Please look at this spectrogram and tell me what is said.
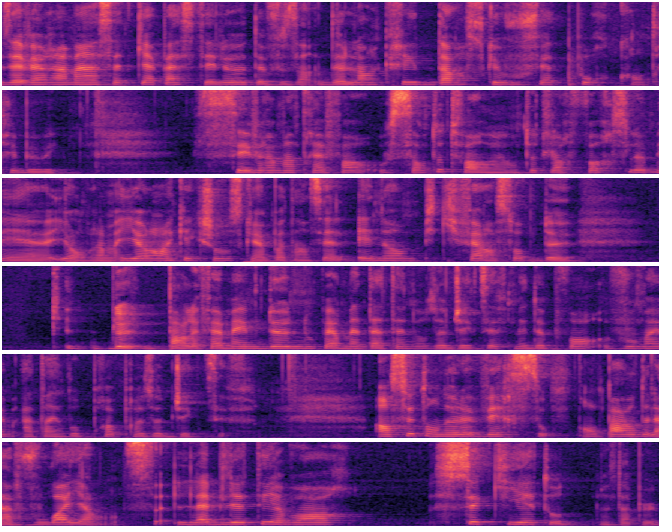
Vous avez vraiment cette capacité-là de, de l'ancrer dans ce que vous faites pour contribuer. C'est vraiment très fort. Ils sont tous forts, ils ont toutes leurs forces, là, mais euh, ils ont vraiment, il y a vraiment quelque chose qui a un potentiel énorme puis qui fait en sorte de, de, par le fait même de nous permettre d'atteindre nos objectifs, mais de pouvoir vous-même atteindre vos propres objectifs. Ensuite, on a le verso. On parle de la voyance, l'habileté à voir ce qui est au... Un peu.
